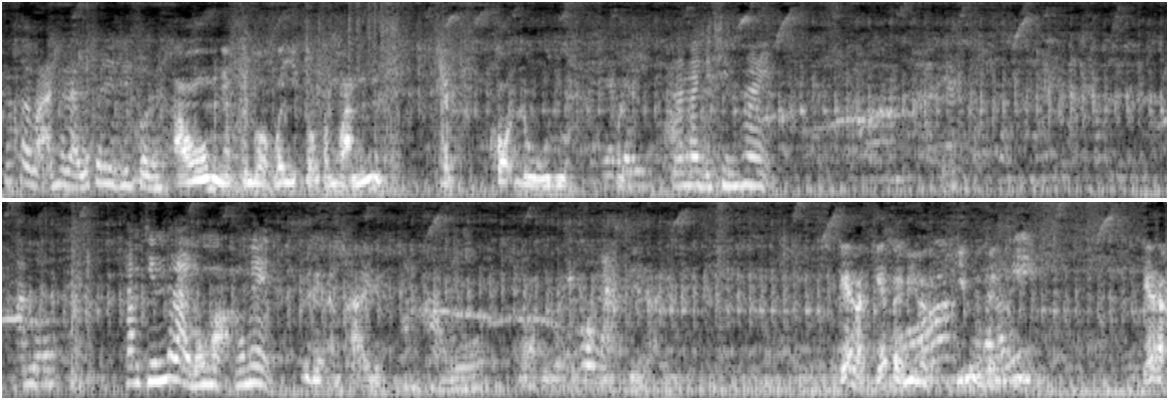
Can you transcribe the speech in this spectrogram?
ไม่ค่อยหวานเท่าไหร่แล้วเคยดีฝนเอามันยังเป็นบอกว่าอีกสองสามวันก็เคาะดูอยู่นั่นไม่เดี๋ยวชิมให้ทำชิ้นเท่าไหร่ลุงลุงเมฆไม่ได้ทำขายเลยทำขายรู้ว่าคือว่าคือว่าเสียหาย แกะละแกะแต่นี่เราก็กินกันแต่แกะละ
